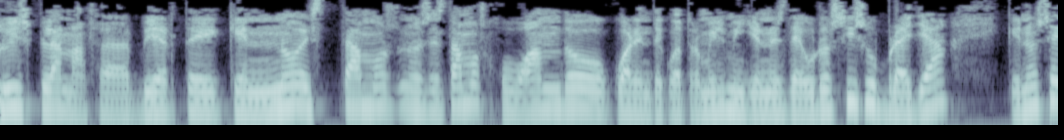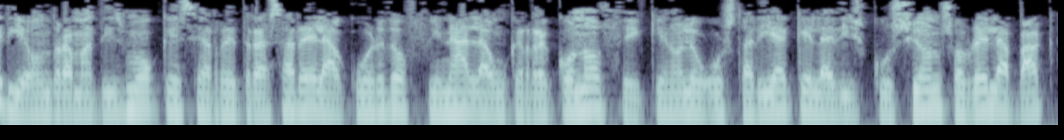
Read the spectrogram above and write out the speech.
Luis Planas advierte que no estamos, nos estamos jugando 44.000 millones de euros y subraya que no sería un dramatismo que se retrasara el acuerdo final, aunque reconoce que no le gustaría que la discusión sobre la PAC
